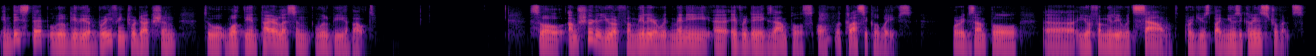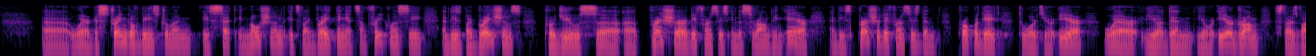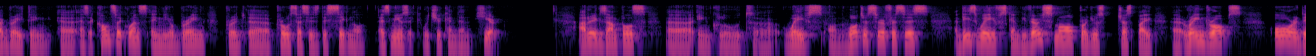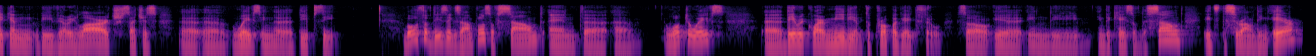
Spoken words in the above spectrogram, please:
In this step, we will give you a brief introduction to what the entire lesson will be about. So I'm sure that you are familiar with many uh, everyday examples of uh, classical waves. For example, uh, you're familiar with sound produced by musical instruments, uh, where the string of the instrument is set in motion, it's vibrating at some frequency, and these vibrations produce uh, uh, pressure differences in the surrounding air, and these pressure differences then propagate towards your ear, where your, then your eardrum starts vibrating uh, as a consequence, and your brain pro uh, processes this signal as music, which you can then hear. Other examples uh, include waves on water surfaces, and these waves can be very small, produced just by uh, raindrops, or they can be very large, such as uh, uh, waves in the deep sea. Both of these examples of sound and uh, water waves uh, they require medium to propagate through. So uh, in, the, in the case of the sound, it's the surrounding air.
